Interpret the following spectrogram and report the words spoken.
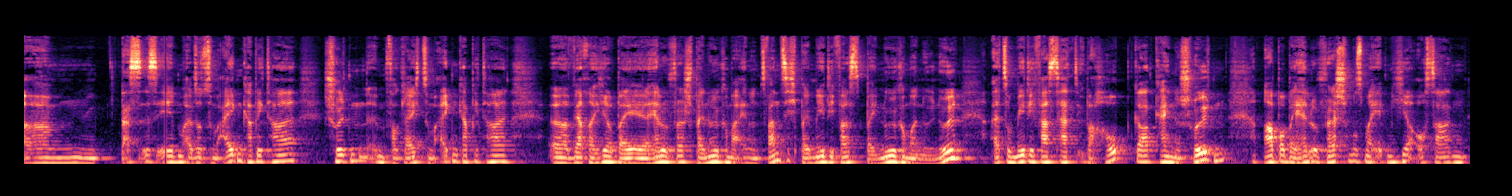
Ähm, das ist eben also zum Eigenkapital, Schulden im Vergleich zum Eigenkapital äh, wäre hier bei HelloFresh bei 0,21, bei Medifast bei 0,00. Also Medifast hat überhaupt gar keine Schulden, aber bei HelloFresh muss man eben hier auch sagen,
